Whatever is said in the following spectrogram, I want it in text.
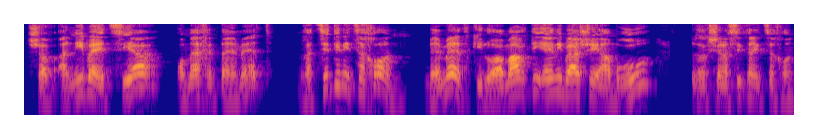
עכשיו, אני ביציע, אומר לכם את האמת, רציתי ניצחון, באמת, כאילו אמרתי אין לי בעיה שיאמרו, רק שנשיג את הניצחון.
